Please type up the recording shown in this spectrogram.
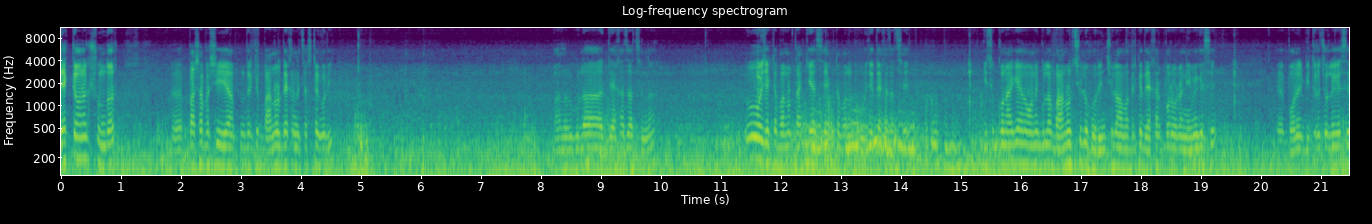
দেখতে অনেক সুন্দর। পাশাপাশি আপনাদেরকে বানর দেখানোর চেষ্টা করি। বানরগুলা দেখা যাচ্ছে না। ওই যে একটা বানর তাকিয়ে আছে, একটা বানর, ওই যে দেখা যাচ্ছে। কিছুক্ষণ আগে অনেকগুলো বানর ছিল, হরিণ ছিল, আমাদেরকে দেখার পর ওরা নেমে গেছে। বনের ভিতরে চলে গেছে।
